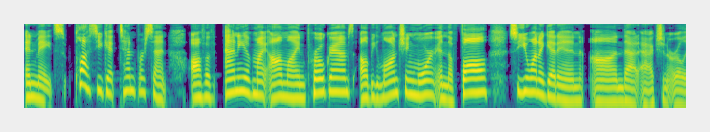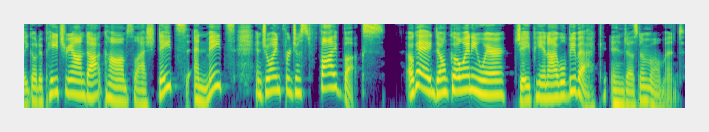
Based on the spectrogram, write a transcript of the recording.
and mates. Plus you get 10% off of any of my online programs. I'll be launching more in the fall. So you want to get in on that action early. Go to patreon.com slash dates and mates and join for just five bucks. Okay, don't go anywhere. JP and I will be back in just a moment.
